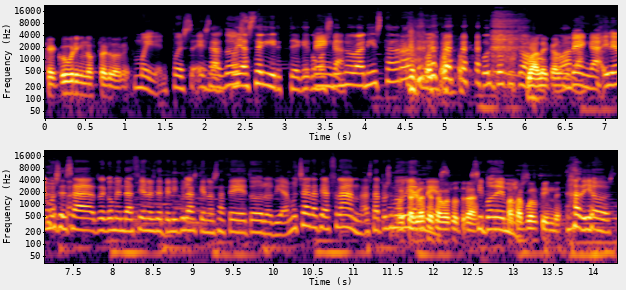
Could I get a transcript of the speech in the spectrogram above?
Que Kubrick nos perdone. Muy bien, pues esas dos. Voy a seguirte, que como Venga. soy nueva en Instagram, voy poquito a Vale, poco. Venga, y vemos esas recomendaciones de películas que nos hace todos los días. Muchas gracias, Fran. Hasta el próximo Muchas viernes. gracias a vosotras. Si podemos. Pasad buen fin de. Adiós.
